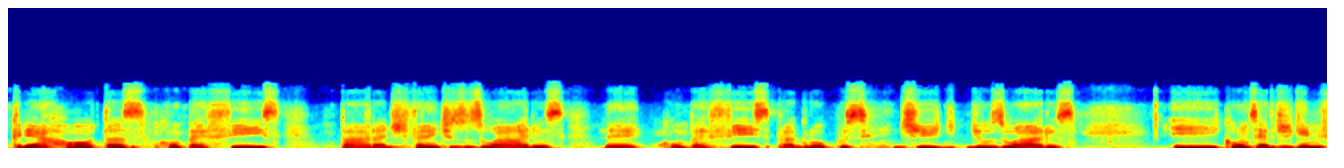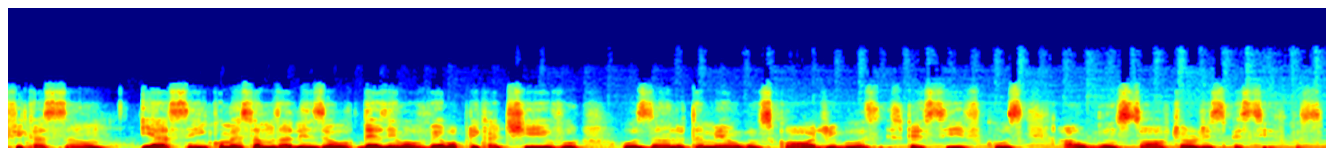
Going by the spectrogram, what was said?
criar rotas com perfis para diferentes usuários, né, com perfis para grupos de, de usuários e conceito de gamificação. E assim começamos a desenvolver o aplicativo usando também alguns códigos específicos, alguns softwares específicos.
